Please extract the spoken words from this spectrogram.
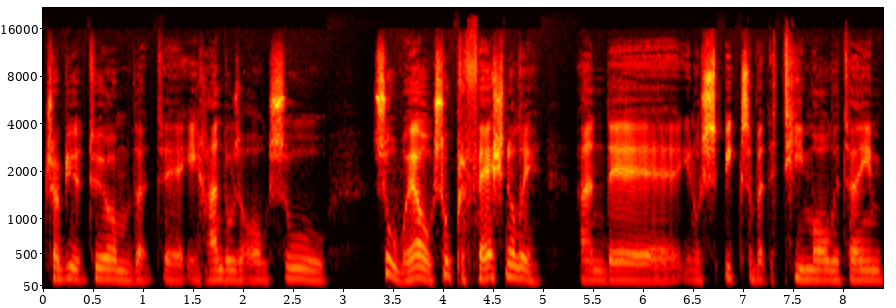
tribute to him that uh, he handles it all so so well, so professionally, and uh, you know speaks about the team all the time.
